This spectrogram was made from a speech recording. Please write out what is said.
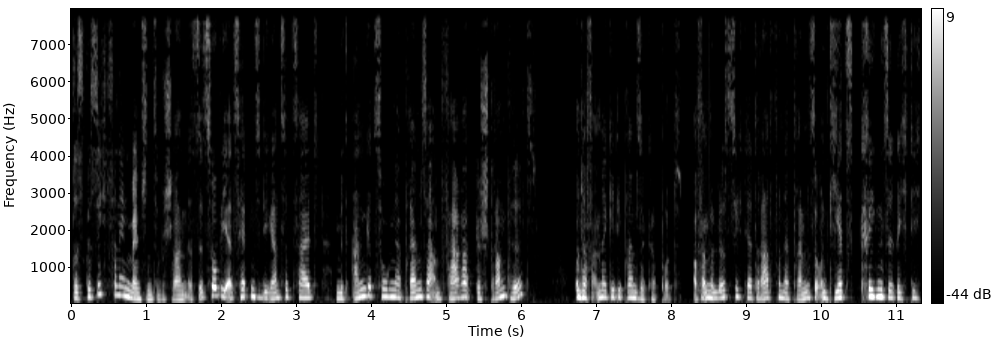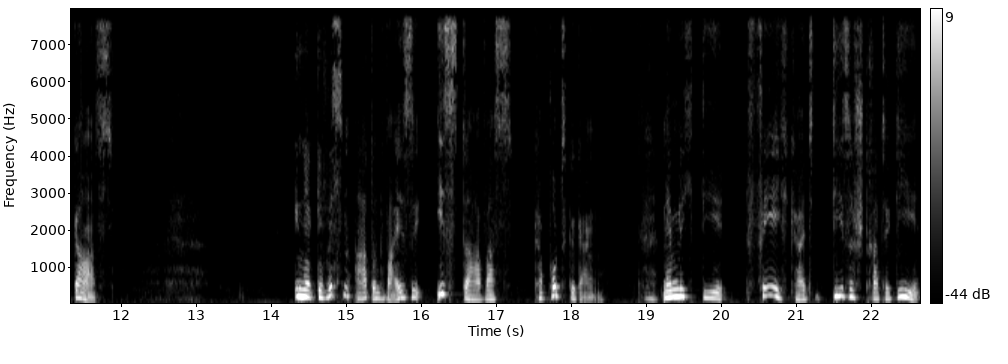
das Gesicht von den Menschen zu beschreiben. Es ist so, wie als hätten sie die ganze Zeit mit angezogener Bremse am Fahrrad gestrampelt und auf einmal geht die Bremse kaputt. Auf einmal löst sich der Draht von der Bremse und jetzt kriegen sie richtig Gas. In einer gewissen Art und Weise ist da was kaputt gegangen. Nämlich die Fähigkeit, diese Strategie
